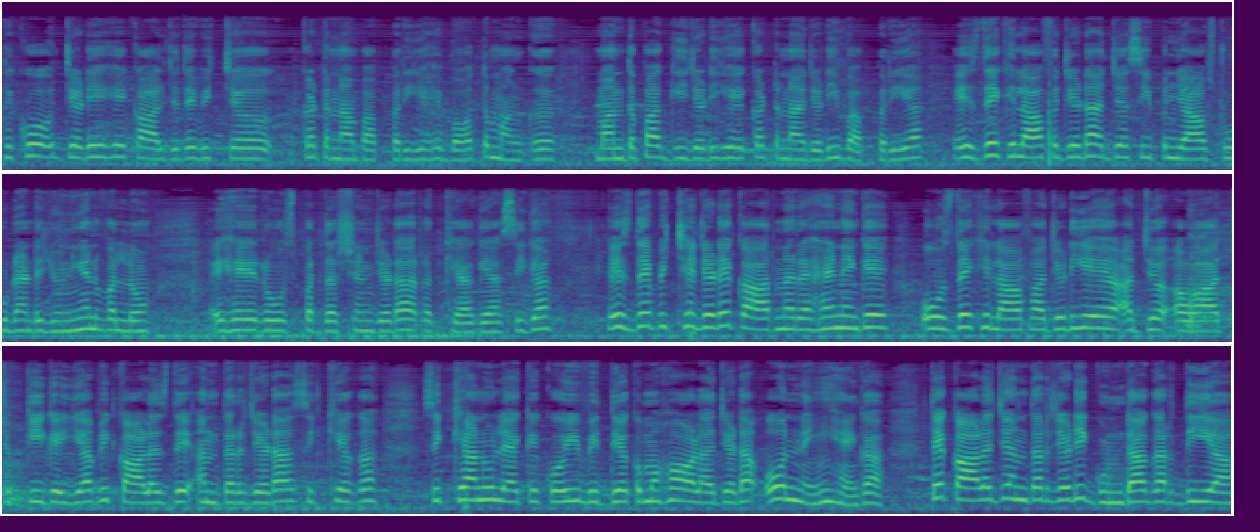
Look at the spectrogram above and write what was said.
ਦੇਖੋ, ਜਿਹੜੇ ਇਹ ਕਾਲਜ ਦੇ ਵਿੱਚ ਘਟਨਾ ਵਾਪਰੀ ਹੈ, ਇਹ ਬਹੁਤ ਮੰਗ, ਮੰਦਭਾਗੀ ਜਿਹੜੀ ਇਹ ਘਟਨਾ ਜਿਹੜੀ ਵਾਪਰੀ ਆ, ਇਸ ਦੇ ਖਿਲਾਫ ਜਿਹੜਾ ਅੱਜ ਅਸੀਂ ਪੰਜਾਬ ਸਟੂਡੈਂਟ ਯੂਨੀਅਨ ਵੱਲੋਂ ਇਹ ਰੋਸ ਪ੍ਰਦਰਸ਼ਨ ਜਿਹੜਾ ਰੱਖਿਆ ਗਿਆ ਸੀਗਾ, ਇਸ ਦੇ ਪਿੱਛੇ ਜਿਹੜੇ ਕਾਰਨ ਰਹੇ ਨੇਗੇ, ਉਸ ਦੇ ਖਿਲਾਫ ਆ ਜਿਹੜੀ ਇਹ ਅੱਜ ਆਵਾਜ਼ ਚੁੱਕੀ ਗਈ ਆ ਵੀ ਕਾਲਜ ਦੇ ਅੰਦਰ ਜਿਹੜਾ ਸਿੱਖਿਅਕ, ਸਿੱਖਿਆ ਨੂੰ ਲੈ ਕੇ ਕੋਈ ਵਿਦਿਅਕ ਮਾਹੌਲ ਆ ਜਿਹੜਾ ਉਹ ਨਹੀਂ ਹੈਗਾ। ਤੇ ਕਾਲਜ ਅੰਦਰ ਜਿਹੜੀ ਗੁੰਡਾਗਰਦੀ ਆ,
